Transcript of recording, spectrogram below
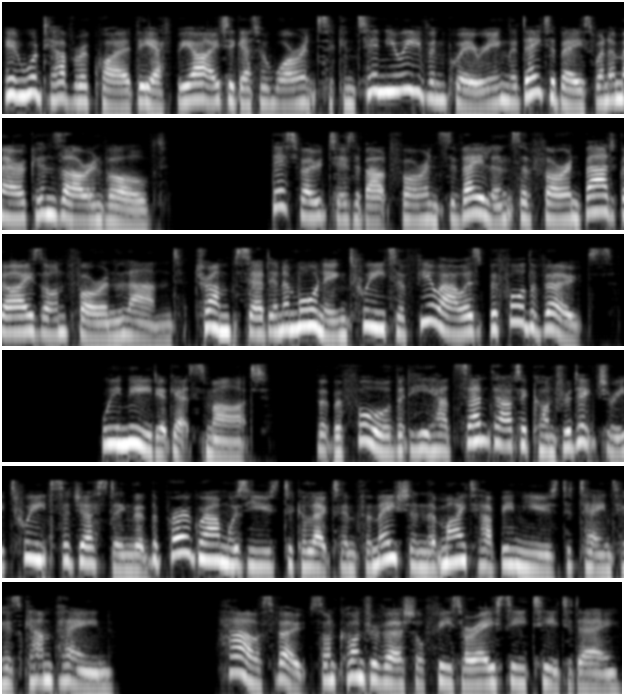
It would have required the FBI to get a warrant to continue even querying the database when Americans are involved. This vote is about foreign surveillance of foreign bad guys on foreign land, Trump said in a morning tweet a few hours before the votes. We need it get smart. But before that he had sent out a contradictory tweet suggesting that the program was used to collect information that might have been used to taint his campaign. House votes on controversial FISA ACT today.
